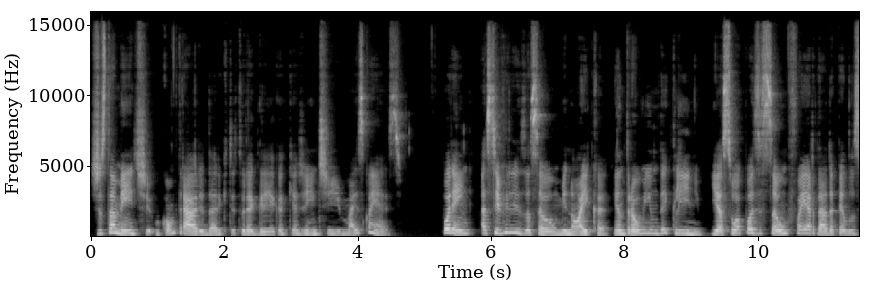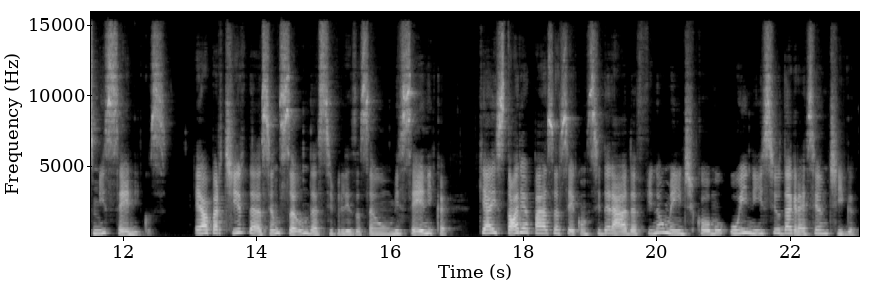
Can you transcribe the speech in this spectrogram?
justamente o contrário da arquitetura grega que a gente mais conhece. Porém, a civilização minoica entrou em um declínio e a sua posição foi herdada pelos micênicos. É a partir da ascensão da civilização micênica que a história passa a ser considerada finalmente como o início da Grécia Antiga.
